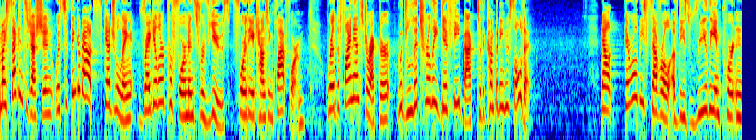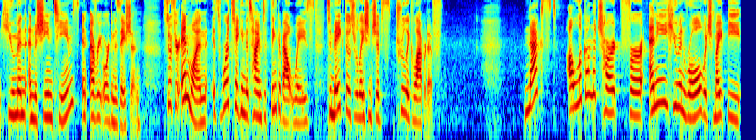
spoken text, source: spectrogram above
And my second suggestion was to think about scheduling regular performance reviews for the accounting platform, where the finance director would literally give feedback to the company who sold it. Now, there will be several of these really important human and machine teams in every organization. So if you're in one, it's worth taking the time to think about ways to make those relationships truly collaborative. Next, I'll look on the chart for any human role which might be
